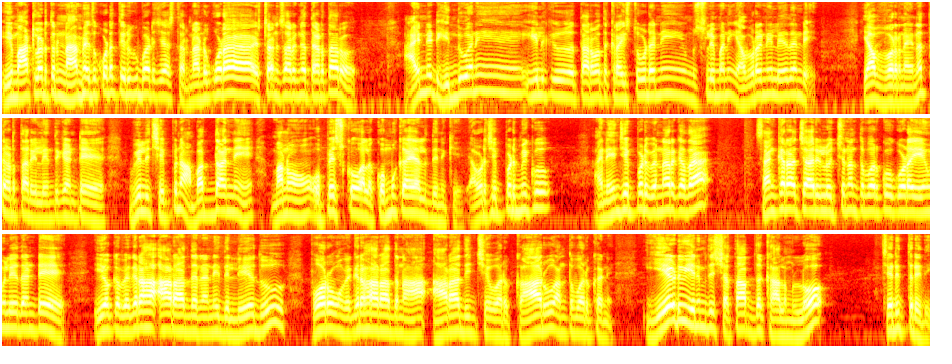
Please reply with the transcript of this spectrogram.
ఈ మాట్లాడుతున్న నా మీద కూడా తిరుగుబాటు చేస్తారు. నన్ను కూడా ఇష్టానుసారంగా తిడతారు. ఆయన హిందూ అని వీళ్ళకి తర్వాత క్రైస్తవుడని ముస్లిం అని ఎవరని లేదండి. ఎవరినైనా తిడతారు వీళ్ళు. ఎందుకంటే వీళ్ళు చెప్పిన అబద్ధాన్ని మనం ఒప్పేసుకోవాలి. కొమ్ముకాయాలి దీనికి. ఎవడు చెప్పాడు మీకు? ఆయన ఏం చెప్పాడు విన్నారు కదా? శంకరాచార్యులు వచ్చినంత వరకు కూడా ఏమి లేదంటే ఈ యొక్క విగ్రహ ఆరాధన అనేది లేదు. పూర్వం విగ్రహారాధన ఆరాధించేవారు కారు అంతవరకు అని. ఏడు ఎనిమిది శతాబ్ద కాలంలో చరిత్ర ఇది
